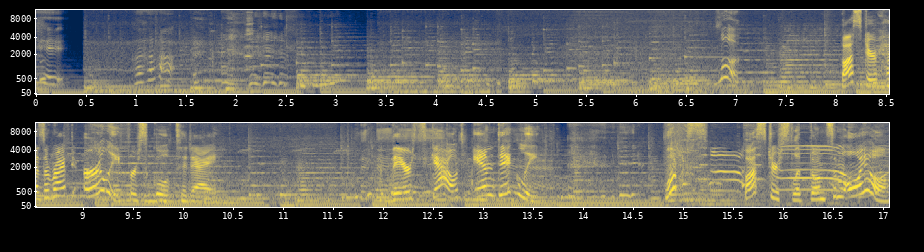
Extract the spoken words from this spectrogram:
Look, Buster has arrived early for school today. There's Scout and Digley. Whoops! Buster slipped on some oil.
